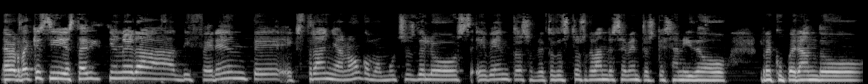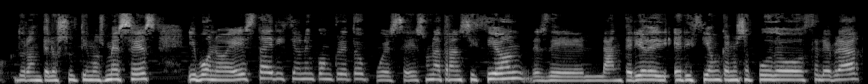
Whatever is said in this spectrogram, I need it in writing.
La verdad que sí, esta edición era diferente, extraña, ¿no? Como muchos de los eventos, sobre todo estos grandes eventos que se han ido recuperando durante los últimos meses. Y bueno, esta edición en concreto, pues es una transición desde la anterior edición que no se pudo celebrar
